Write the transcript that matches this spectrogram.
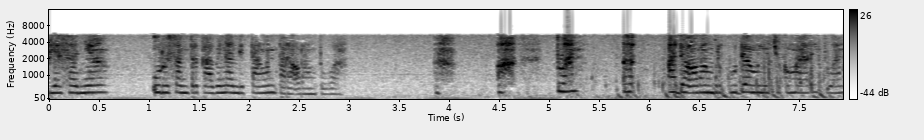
Biasanya urusan perkawinan di tangan para orang tua. Ah, ah, Tuan, ah, ada orang berkuda menuju kemari, Tuan.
